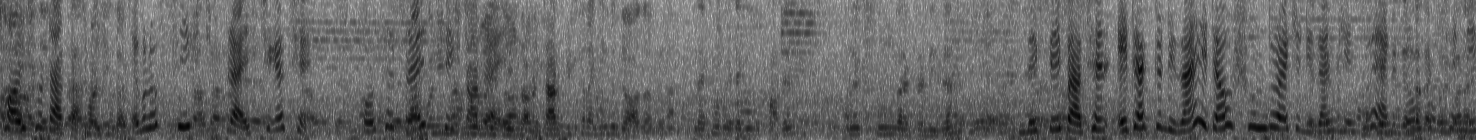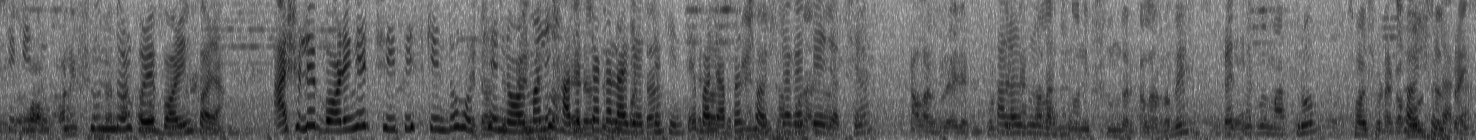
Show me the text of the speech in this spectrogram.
ছয়শো টাকা। এগুলো ফিক্সড প্রাইস ঠিক আছে? হোলসেল প্রাইস ফিক্সড প্রাইস চার পিস ছাড়া কিন্তু দেওয়া যাবে না। দেখো এটা কিন্তু পাবেন। অনেক সুন্দর একটা ডিজাইন দেখতেই পাচ্ছেন এটা একটা ডিজাইন এটাও সুন্দর একটা ডিজাইন কিন্তু একদম হচ্ছে নিচে কিন্তু খুব সুন্দর করে বোরিং করা। আসলে বোরিং এর থ্রি পিস কিন্তু হচ্ছে নর্মালি হাজার টাকা লাগে একটা কিনতে বাট আপনার ছয়শো টাকায় পেয়ে যাচ্ছেন। কালারগুলো এই দেখেন প্রত্যেকটা কালার। কিন্তু অনেক সুন্দর কালার হবে। প্রাইস থাকবে মাত্র 600 টাকা হোলসেল প্রাইস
